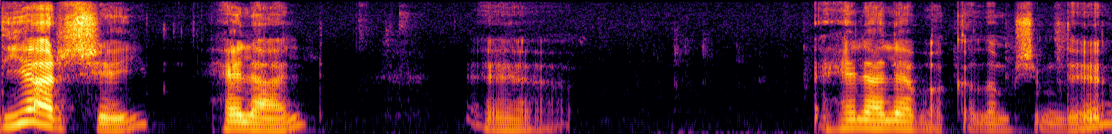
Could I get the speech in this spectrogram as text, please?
Diğer şey helal. Ee, helale bakalım şimdi.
